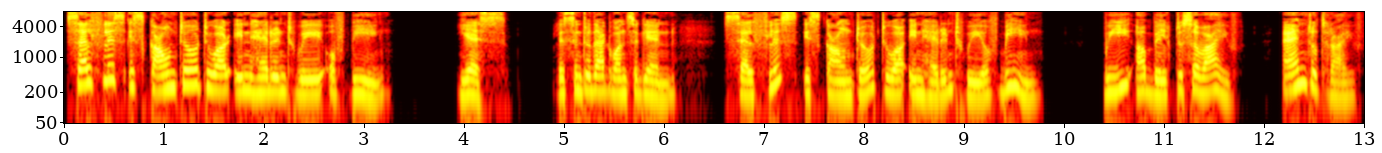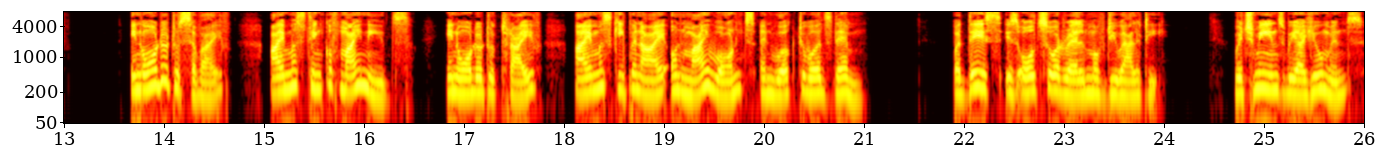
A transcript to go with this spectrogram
Selfless is counter to our inherent way of being. Yes, listen to that once again. Selfless is counter to our inherent way of being. We are built to survive and to thrive. In order to survive, I must think of my needs. In order to thrive, I must keep an eye on my wants and work towards them. But this is also a realm of duality, which means we are humans,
